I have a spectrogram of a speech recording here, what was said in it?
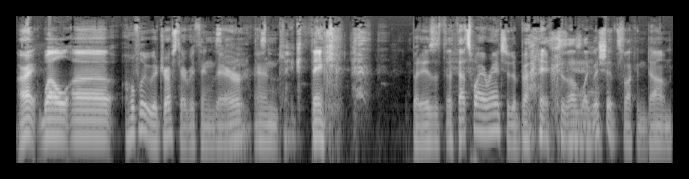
All right. Well, uh, hopefully we addressed everything there, and topic. thank. but is that, that's why I ranted about it because I was like, this shit's fucking dumb,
